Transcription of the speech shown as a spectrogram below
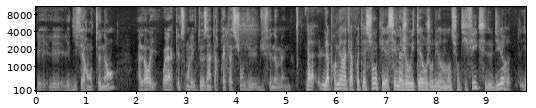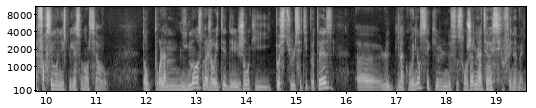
les, différents tenants. Alors voilà, quelles sont les deux interprétations du, phénomène? Bah, La première interprétation, qui est assez majoritaire aujourd'hui dans le monde scientifique, c'est de dire il y a forcément une explication dans le cerveau. Donc pour l'immense majorité des gens qui postulent cette hypothèse, euh, l'inconvénient, c'est qu'ils ne se sont jamais intéressés au phénomène.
